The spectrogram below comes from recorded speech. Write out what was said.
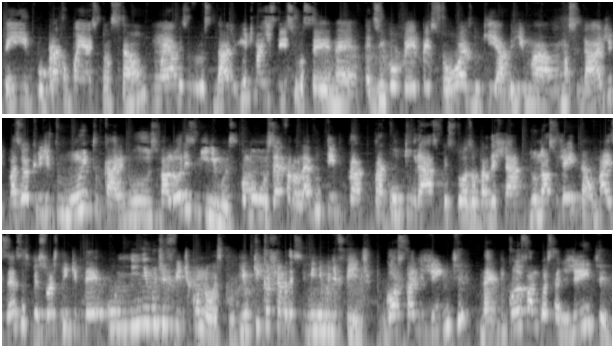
tempo para acompanhar a expansão. Não é a mesma velocidade, é muito mais difícil difícil você né, é desenvolver pessoas do que abrir uma, uma cidade, mas eu acredito muito, Caio, nos valores mínimos. Como o Zé falou, leva um tempo para culturar as pessoas ou para deixar do nosso jeitão, mas essas pessoas têm que ter o mínimo de fit conosco. E o que, que eu chamo desse mínimo de fit? Gostar de gente, né? E quando eu falo gostar de gente,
